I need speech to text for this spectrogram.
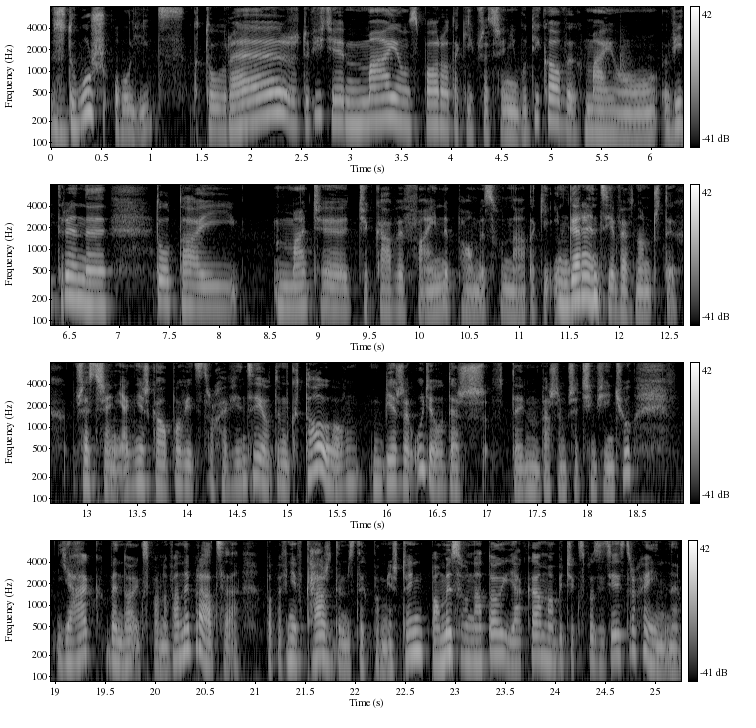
wzdłuż ulic, które rzeczywiście mają sporo takich przestrzeni butikowych, mają witryny. Tutaj macie ciekawy, fajny pomysł na takie ingerencje wewnątrz tych przestrzeni. Agnieszka, opowiedz trochę więcej o tym, kto bierze udział też w tym waszym przedsięwzięciu, jak będą eksponowane prace, bo pewnie w każdym z tych pomieszczeń pomysł na to, jaka ma być ekspozycja jest trochę inny.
